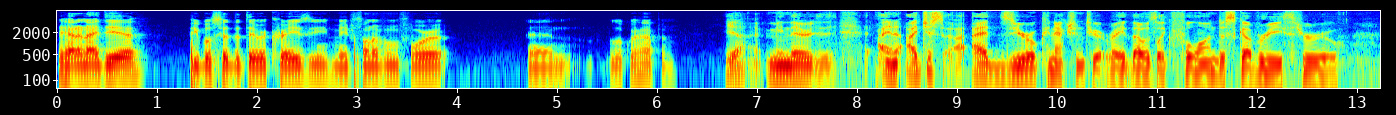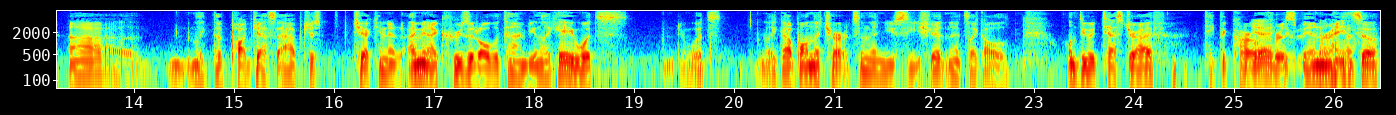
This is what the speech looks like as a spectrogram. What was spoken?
they had an idea. People said that they were crazy, made fun of them for it, and look what happened. Yeah, I mean, they're, and I just I had zero connection to it. Right, that was like full on discovery through, uh, like the podcast app. Just checking it. I mean, I cruise it all the time, being like, hey, what's what's like up on the charts, and then you see shit, and it's like I'll I'll do a test drive, take the car Yeah, out for a spin, right? So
